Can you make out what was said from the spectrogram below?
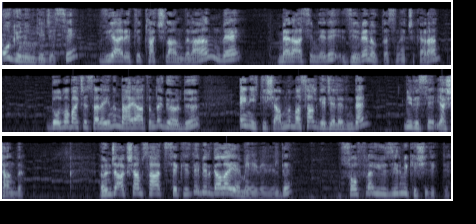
O günün gecesi ziyareti taçlandıran ve merasimleri zirve noktasına çıkaran Dolmabahçe Sarayı'nın da hayatında gördüğü en ihtişamlı masal gecelerinden birisi yaşandı. Önce akşam saat 8'de bir gala yemeği verildi. Sofra 120 kişilikti.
